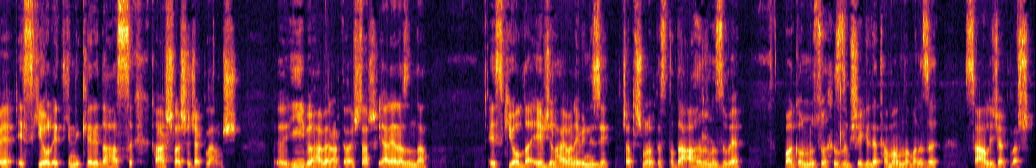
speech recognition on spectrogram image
ve eski yol etkinlikleri daha sık karşılaşacaklarmış. Ee, iyi bir haber arkadaşlar. Yani en azından eski yolda evcil hayvan evinizi, çatışma noktasında da ahırınızı ve vagonunuzu hızlı bir şekilde tamamlamanızı sağlayacaklar.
